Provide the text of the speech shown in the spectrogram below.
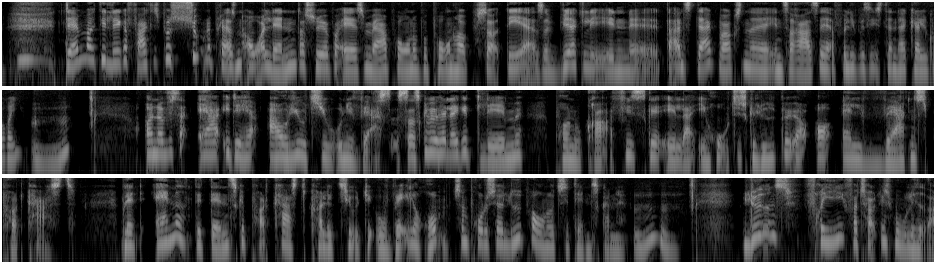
Danmark, de ligger faktisk på syvende pladsen over lande, der søger på ASMR-porno på Pornhub, så det er altså virkelig en... Øh, der er en stærk voksende interesse her for lige præcis den her kategori. Mm-hmm. Og når vi så er i det her audiotive univers, så skal vi jo heller ikke glemme pornografiske eller erotiske lydbøger og alverdens podcast. Blandt andet det danske podcast-kollektiv Det Ovale Rum, som producerer lydporno til danskerne. Mm. Lydens frie fortolkningsmuligheder,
